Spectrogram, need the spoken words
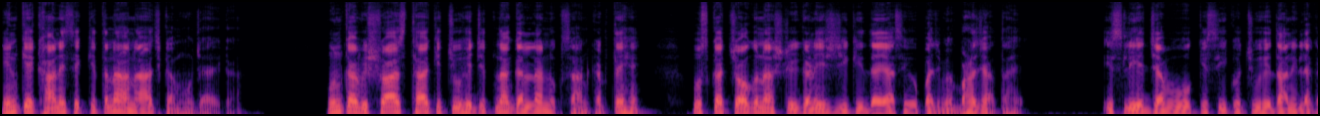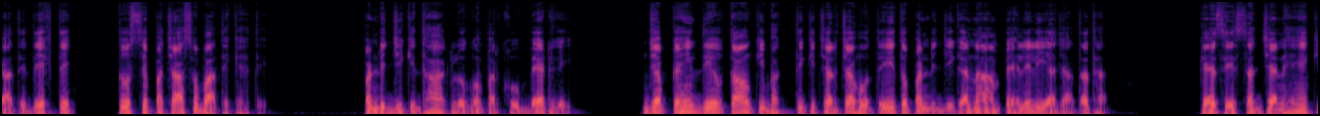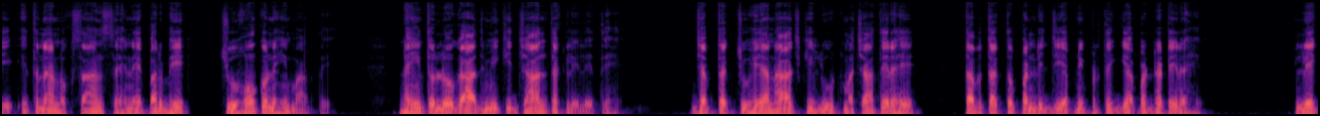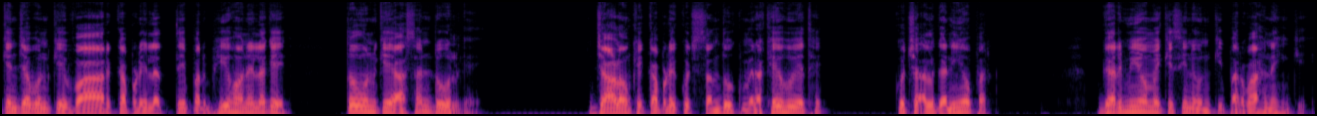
इनके खाने से कितना अनाज कम हो जाएगा। उनका विश्वास था कि चूहे जितना गल्ला नुकसान करते हैं उसका चौगुना श्री गणेश जी की दया से उपज में बढ़ जाता है। इसलिए जब वो किसी को चूहेदानी लगाते देखते तो उससे पचासों बातें कहते। पंडित जी की धाक लोगों पर खूब बैठ गई। जब कहीं देवताओं की भक्ति की चर्चा होती तो पंडित जी का नाम पहले लिया जाता था। कैसे सज्जन हैं कि इतना नुकसान सहने पर भी चूहों को नहीं मारते। नहीं तो लोग आदमी की जान तक ले लेते हैं। जब तक चूहे अनाज की लूट मचाते रहे तब तक तो पंडित जी अपनी प्रतिज्ञा पर डटे रहे। लेकिन जब उनके वार कपड़े लत्ते पर भी होने लगे तो उनके आसन डोल गए। जाड़ों के कपड़े कुछ संदूक में रखे हुए थे, कुछ अलगनियों पर। गर्मियों में किसी ने उनकी परवाह नहीं की।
